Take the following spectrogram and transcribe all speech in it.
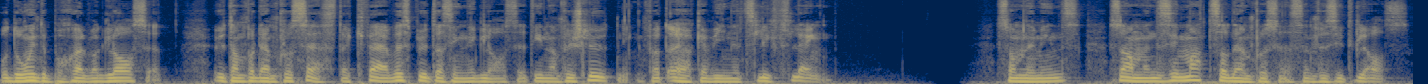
Och då inte på själva glaset, utan på den process där kväve sprutas in i glaset innan förslutning för att öka vinets livslängd. Som ni minns så använder sig Mats av den processen för sitt glas.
